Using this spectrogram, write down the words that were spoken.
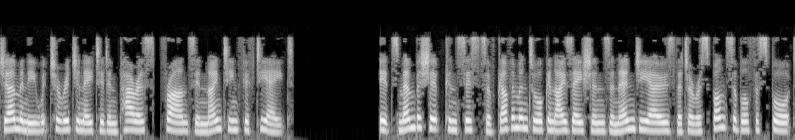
Germany which originated in Paris, France in 1958. Its membership consists of government organizations and NGOs that are responsible for sport,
